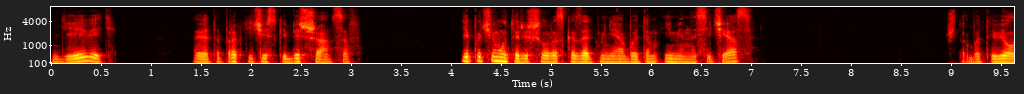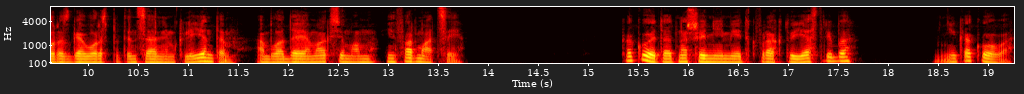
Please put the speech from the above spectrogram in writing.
девять – это практически без шансов. И почему ты решил рассказать мне об этом именно сейчас? Чтобы ты вел разговор с потенциальным клиентом, обладая максимумом информации. Какое это отношение имеет к фракту ястреба? Никакого,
